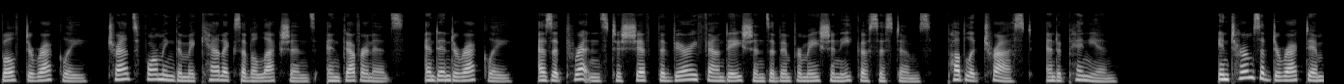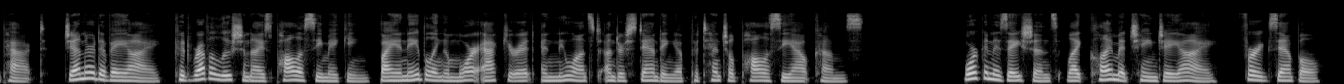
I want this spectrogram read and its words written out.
both directly, transforming the mechanics of elections and governance, and indirectly, as it threatens to shift the very foundations of information ecosystems, public trust, and opinion. In terms of direct impact, generative AI could revolutionize policymaking by enabling a more accurate and nuanced understanding of potential policy outcomes. Organizations like Climate Change AI, for example,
